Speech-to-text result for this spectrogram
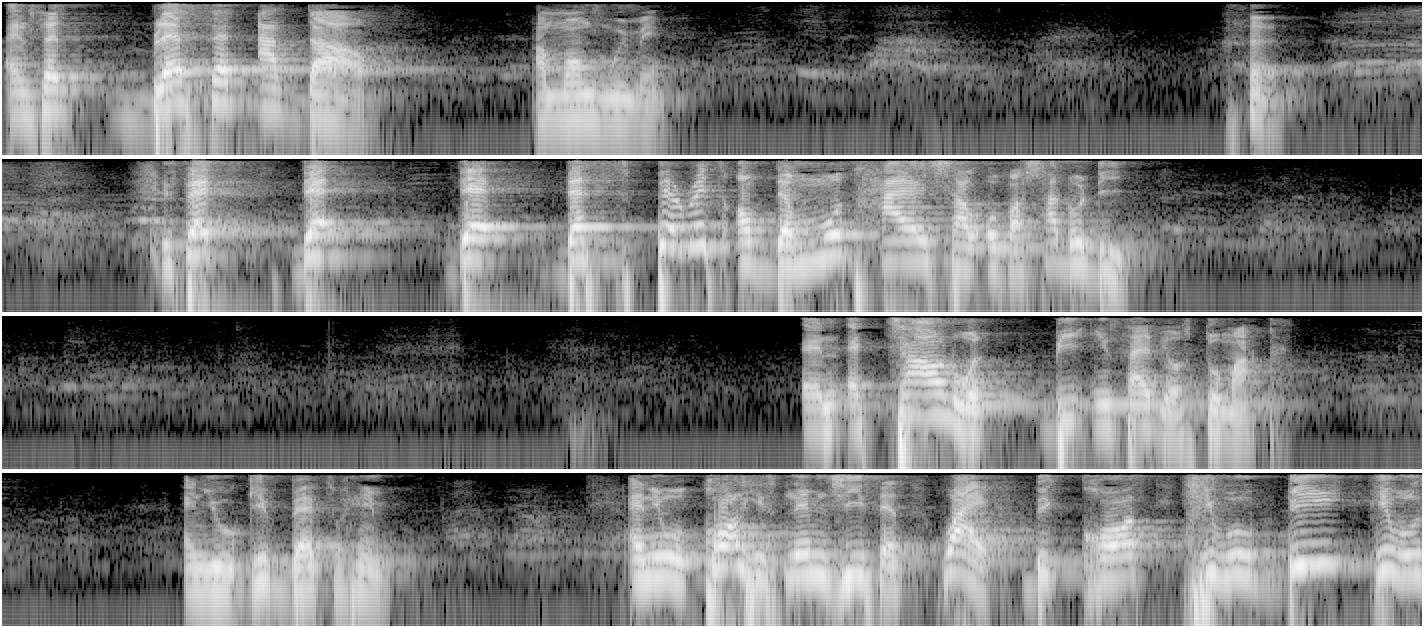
and said, Blessed art thou among women. he said, the, the, the spirit of the Most High shall overshadow thee. And a child will be inside your stomach. And you will give birth to him. And he will call his name Jesus. Why? Because he will be, he will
